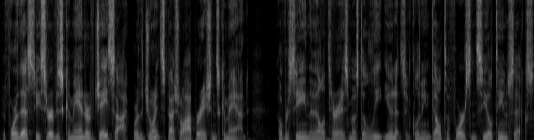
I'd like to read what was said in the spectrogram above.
Before this, he served as commander of JSOC, or the Joint Special Operations Command, overseeing the military's most elite units, including Delta Force and SEAL Team 6.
